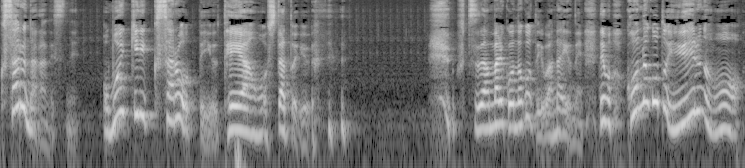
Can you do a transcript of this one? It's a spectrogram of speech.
腐るならですね思いっきり腐ろうっていう提案をしたという 普通あんまりこんなこと言わないよねでもこんなこと言えるのも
